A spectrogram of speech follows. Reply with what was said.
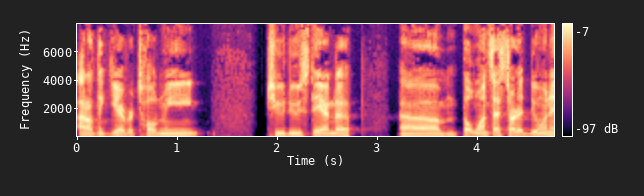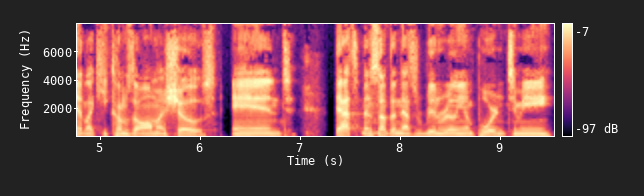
I don't think he ever told me to do stand up. Um, but once I started doing it, like he comes to all my shows, and that's been something that's been really important to me.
